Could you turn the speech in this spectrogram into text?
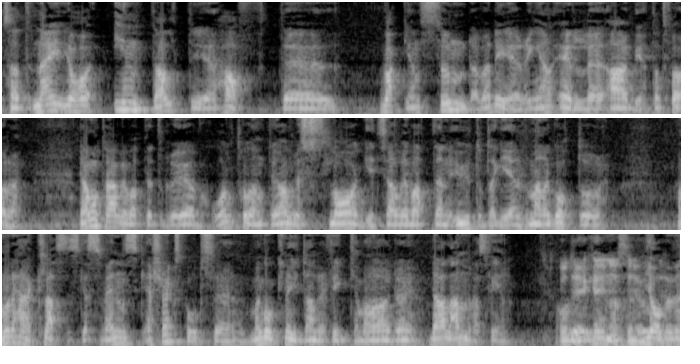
Så att nej, jag har inte alltid haft varken sunda värderingar eller arbetat för det. Däremot har jag aldrig varit ett rövhål tror jag inte. Jag har aldrig slagits. Jag har aldrig varit en utåtagerande. För Man har gått och... Ja men det här klassiska svenska köksbords... eh, Man går och knyter handen i fickan. Bara, ja, det, det är alla andras fel. Och det kan ju nästan Jag upplevas behöver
